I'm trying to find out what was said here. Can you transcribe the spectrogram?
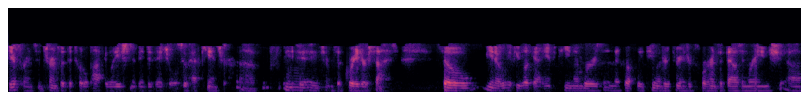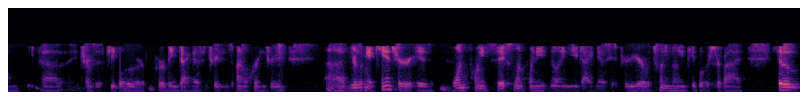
difference in terms of the total population of individuals who have cancer uh, mm-hmm. in, in terms of greater size. So, you know, if you look at amputee numbers in the roughly 200, 300, 400,000 range um, uh, in terms of people who are, who are being diagnosed and treated in spinal cord injury, uh, you're looking at cancer is 1.6, 1.8 million new diagnoses per year with 20 million people who survive. So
